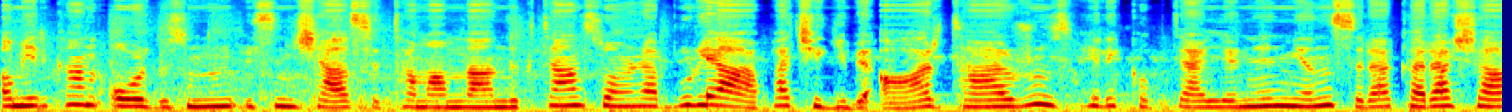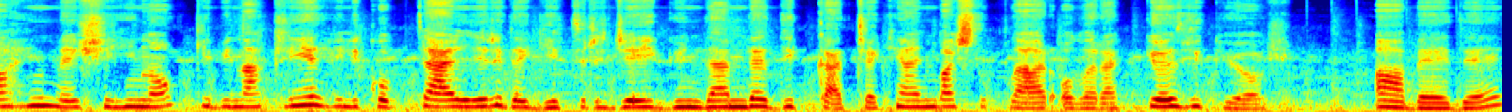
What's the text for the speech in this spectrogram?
Amerikan ordusunun üs inşası tamamlandıktan sonra buraya Apache gibi ağır taarruz helikopterlerinin yanı sıra Kara Şahin ve Şihinok gibi nakliye helikopterleri de getireceği gündemde dikkat çeken başlıklar olarak gözüküyor. ABD,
